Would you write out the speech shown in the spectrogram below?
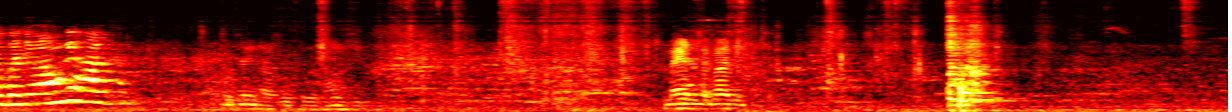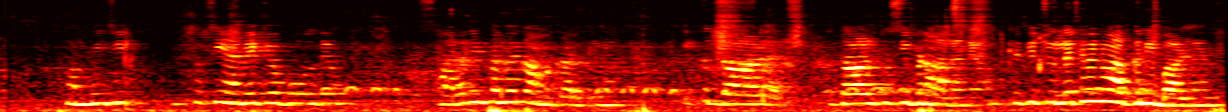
ਹਾਲ ਤੁਸੀਂ ਨਾ ਕੋ ਕੋ ਸੀ ਮੈਂ ਲਗਾ ਦੀ ਮੰਮੀ ਜੀ ਤੁਸੀਂ ਐਵੇਂ ਕਿਉਂ ਬੋਲਦੇ ਹੋ ਸਾਰਾ ਦਿਨ ਤਾਂ ਮੈਂ ਕੰਮ ਕਰਦੀ ਹਾਂ ਇੱਕ ਦਾਲ ਹੈ ਦਾਲ ਤੁਸੀਂ ਬਣਾ ਲੈਂਦੇ ਹੋ ਕਿਉਂਕਿ ਚੁੱਲ੍ਹੇ ਤੇ ਮੈਨੂੰ ਅੱਗ ਨਹੀਂ ਬਾਲਣੀ ਆਉਂਦੀ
